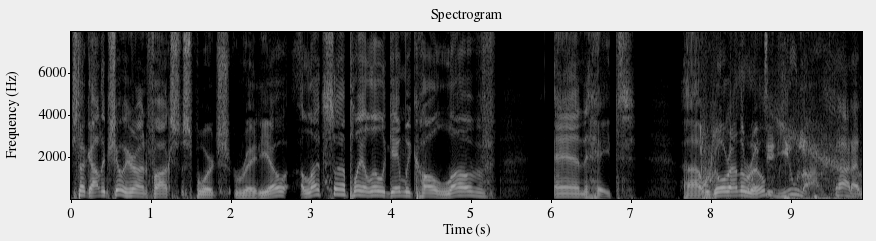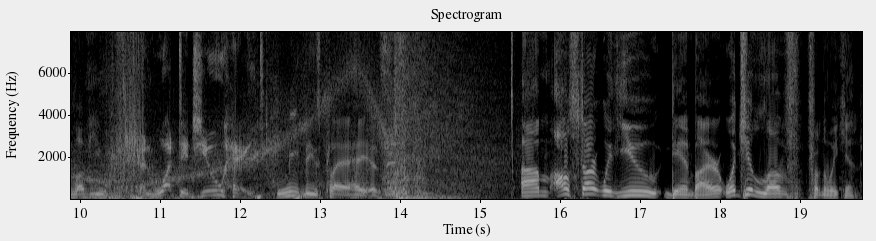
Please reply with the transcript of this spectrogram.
Stuck Gottlieb show here on Fox Sports Radio. Let's uh, play a little game we call Love and Hate. Uh, we go around the room. What did you love? God, I love you. And what did you hate? Meet these player haters. Um, I'll start with you, Dan Beyer. What'd you love from the weekend?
